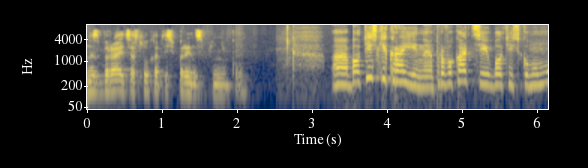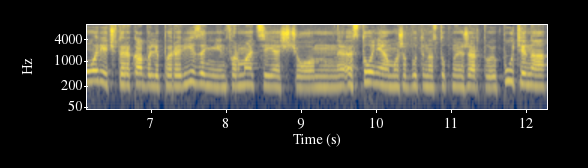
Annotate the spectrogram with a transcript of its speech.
не збирається слухатись в принципі нікого. Е, Балтійські країни, провокації в Балтійському морі, чотири кабелі перерізані. Інформація, що Естонія може бути наступною жертвою Путіна.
